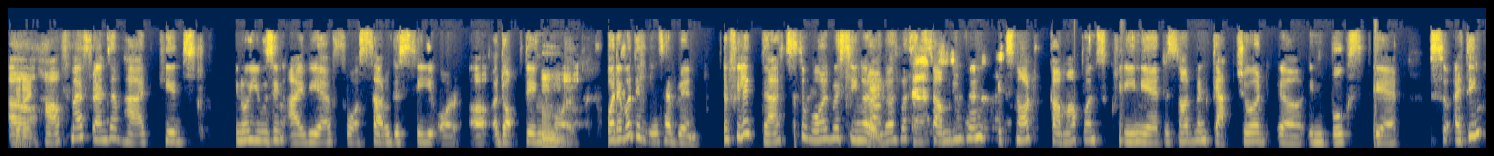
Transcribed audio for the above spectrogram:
Uh, half my friends have had kids, you know, using IVF for surrogacy or uh, adopting Hmm. or whatever the case have been. I feel like that's the world we're seeing around Right. us, but for some reason, it's not come up on screen yet. It's not been captured uh, in books yet. So I think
